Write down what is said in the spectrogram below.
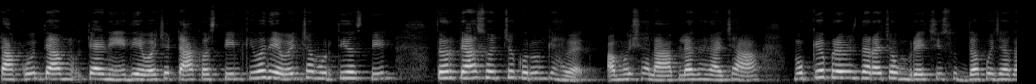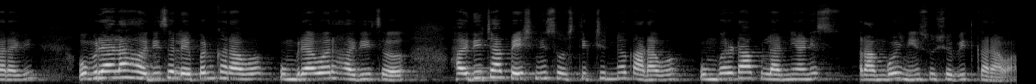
टाकून त्या त्याने देवाचे टाक असतील किंवा देवांच्या मूर्ती असतील तर त्या स्वच्छ करून घ्याव्यात. आमुष्याला आपल्या घराच्या मुख्य प्रवेशद्वाराच्या उंबऱ्याची सुद्धा पूजा करावी. उंबऱ्याला हळदीचं लेपन करावं. उंबऱ्यावर हळदीचं हळदीच्या पेस्टनी स्वस्तिक चिन्ह काढावं. उंबरटा फुलांनी आणि रांगोळीने सुशोभित करावा.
